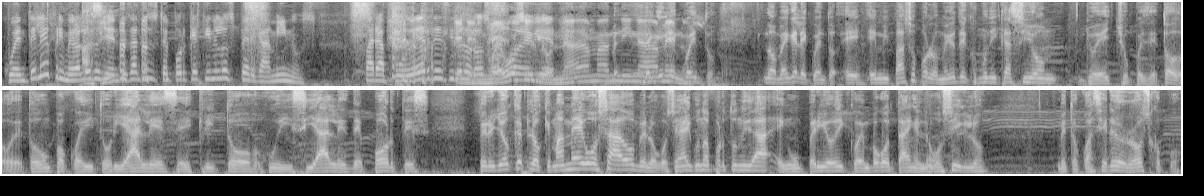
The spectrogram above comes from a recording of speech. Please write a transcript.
Cuéntele primero a los ¿Ah, sí? oyentes antes usted por qué tiene los pergaminos para poder decir el horóscopo nuevo de siglo, nada más ni nada venga y le menos. cuento. No, venga, le cuento. Eh, en mi paso por los medios de comunicación, yo he hecho pues de todo, de todo un poco, editoriales, he escrito judiciales, deportes, pero yo que lo que más me he gozado, me lo gocé en alguna oportunidad en un periódico en Bogotá, en el Nuevo Siglo, me tocó hacer el horóscopo,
